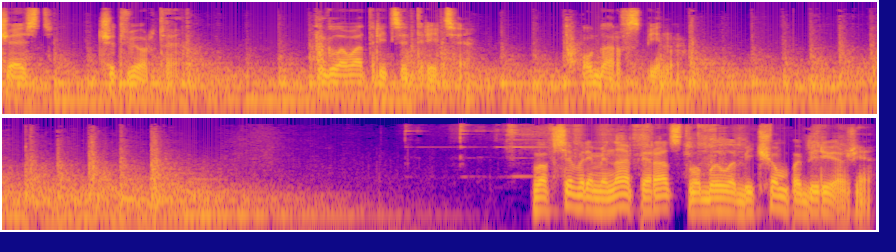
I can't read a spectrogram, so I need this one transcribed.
Часть четвертая. Глава 33. Удар в спину. Во все времена пиратство было бичом побережья.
